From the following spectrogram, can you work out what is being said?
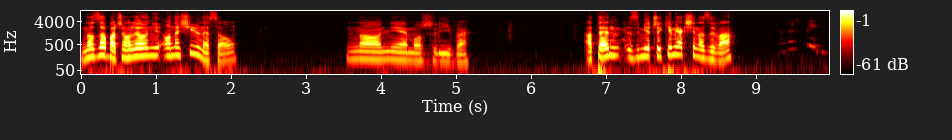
No zobacz, ale one silne są. No niemożliwe. A ten z mieczykiem jak się nazywa? No to jest pigment.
